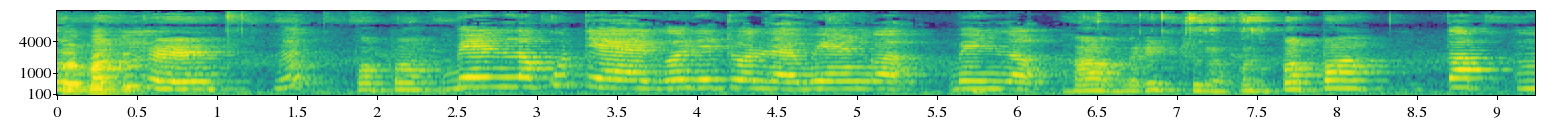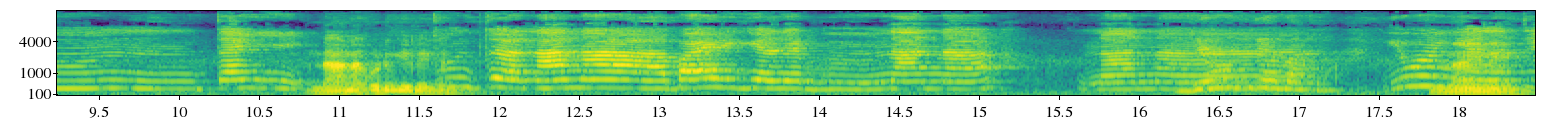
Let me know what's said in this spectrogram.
पप्पा स्वयंपाक कुठे पप्पा हा घरीच ठेवलं. पण पप्पा? नाना कुठे गेले का? जेवून गेला का? नाही नाही.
